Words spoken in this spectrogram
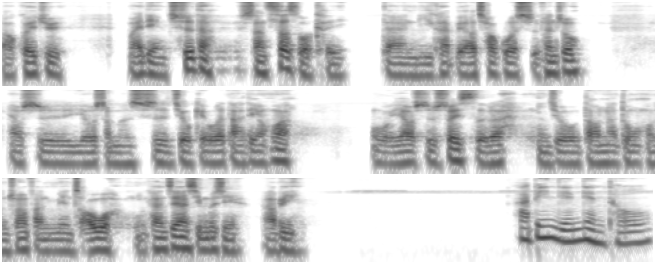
老规矩，买点吃的，上厕所可以。但离开不要超过十分钟。要是有什么事就给我打电话。我要是睡死了，你就到那栋红砖房里面找我。你看这样行不行，阿斌？阿斌点点头，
